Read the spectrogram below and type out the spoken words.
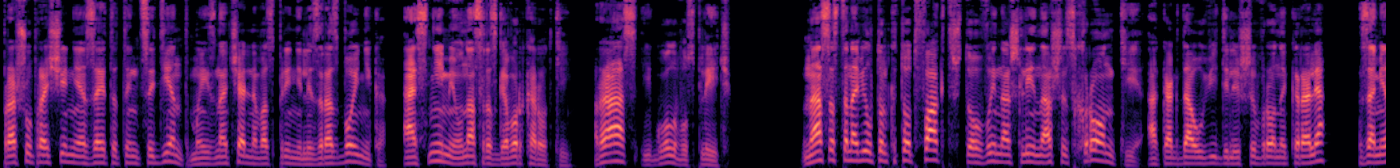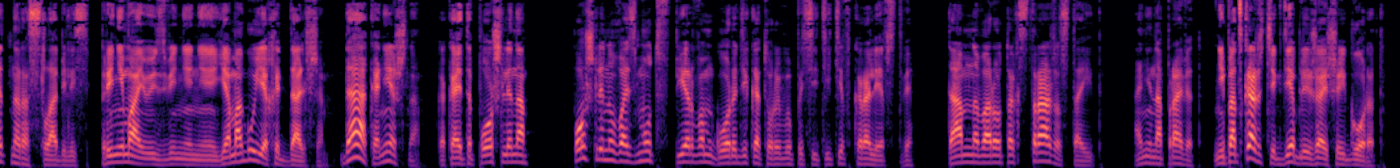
Прошу прощения за этот инцидент, мы изначально восприняли за разбойника, а с ними у нас разговор короткий. Раз и голову с плеч. Нас остановил только тот факт, что вы нашли наши схронки, а когда увидели шевроны короля, заметно расслабились. Принимаю извинения, я могу ехать дальше? Да, конечно. Какая-то пошлина. Пошлину возьмут в первом городе, который вы посетите в королевстве. Там на воротах стража стоит. Они направят. Не подскажете, где ближайший город?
